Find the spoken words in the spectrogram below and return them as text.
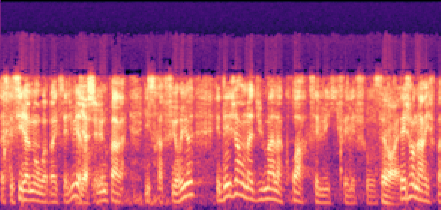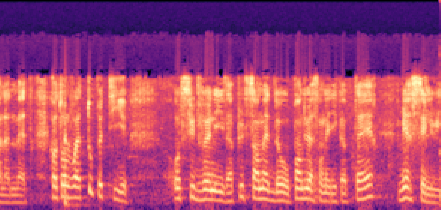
Parce que si jamais on voit pas que c'est lui, alors d'une part, il sera furieux. Et déjà, on a du mal à croire que c'est lui qui fait les choses. Vrai. Les gens n'arrivent pas à l'admettre. Quand on le voit tout petit, au-dessus de Venise, à plus de 100 mètres de haut, pendu à son hélicoptère, eh bien c'est lui.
